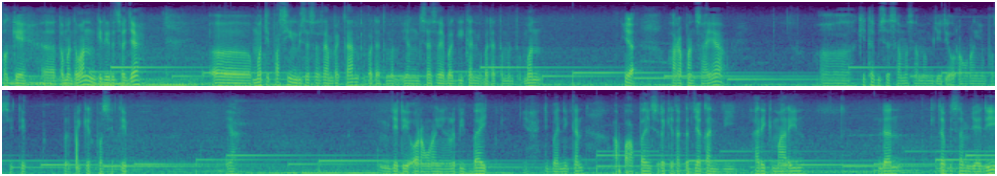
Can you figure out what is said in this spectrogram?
Oke, eh, teman-teman, mungkin itu saja. Uh, motivasi yang bisa saya sampaikan kepada teman yang bisa saya bagikan kepada teman-teman. Ya harapan saya uh, kita bisa sama-sama menjadi orang-orang yang positif berpikir positif. Ya menjadi orang-orang yang lebih baik ya dibandingkan apa-apa yang sudah kita kerjakan di hari kemarin. Dan kita bisa menjadi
